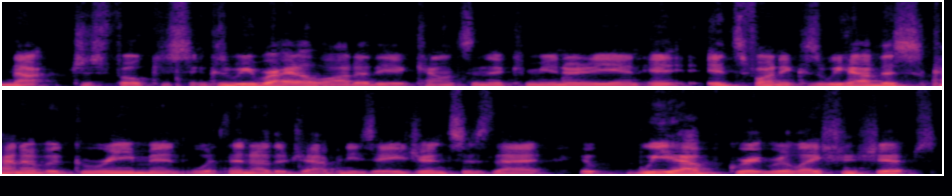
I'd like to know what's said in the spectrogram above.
not just focusing because we write a lot of the accounts in the community and it, it's funny because we have this kind of agreement within other japanese agents is that it, we have great relationships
